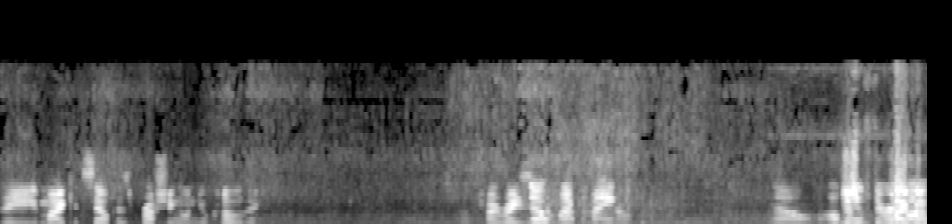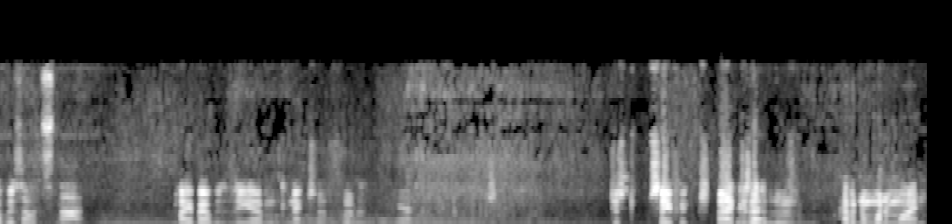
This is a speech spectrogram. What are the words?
the mic itself is brushing on your clothing. So try raising No, the mic. not the mic. now. No, I'll Just move the play about remote with- so it's not. Play about with the um, connector for Yeah. just see if it's bad because that was happened on one of mine.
